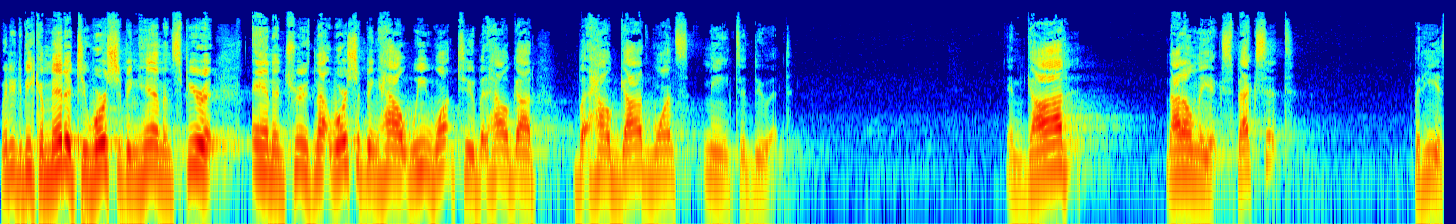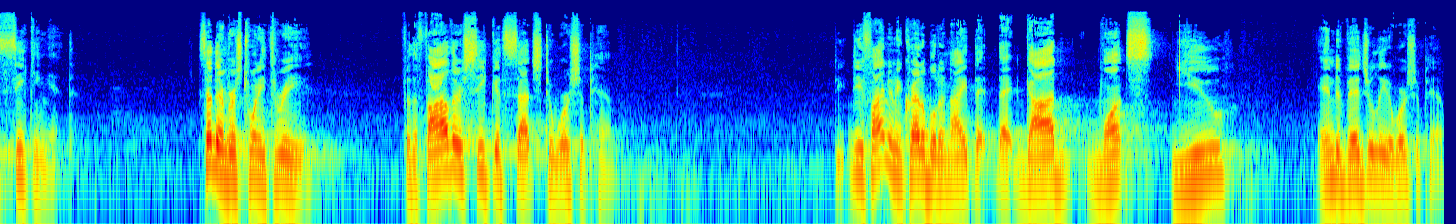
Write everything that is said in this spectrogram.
We need to be committed to worshiping Him in spirit and in truth, not worshiping how we want to, but how God, but how God wants me to do it. And God not only expects it, but He is seeking it. Said there in verse 23 for the Father seeketh such to worship him. Do you find it incredible tonight that, that God wants you individually to worship him?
